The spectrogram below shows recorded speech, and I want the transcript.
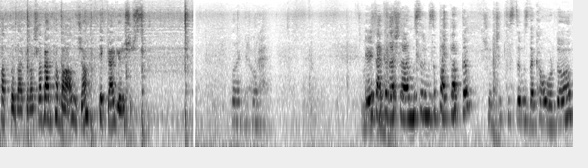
Patladı arkadaşlar. Ben tabağa alacağım. Tekrar görüşürüz. Evet arkadaşlar mısırımızı patlattım. Şöyle çift fıstığımızı da kavurdum.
